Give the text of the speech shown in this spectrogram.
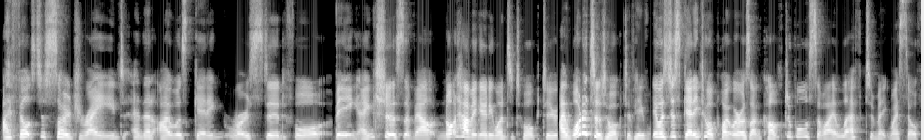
I felt just so drained. And then I was getting roasted for being anxious about not having anyone to talk to. I wanted to talk to people. It was just getting to a point where I was uncomfortable. So I left to make myself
